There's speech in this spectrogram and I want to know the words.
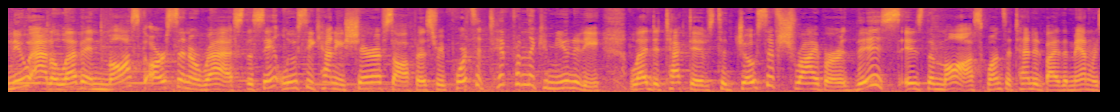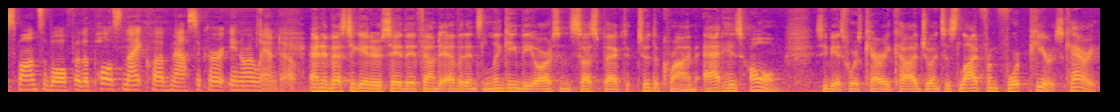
New at 11, mosque arson arrest. The St. Lucie County Sheriff's Office reports a tip from the community led detectives to Joseph Schreiber. This is the mosque once attended by the man responsible for the Pulse nightclub massacre in Orlando. And investigators say they found evidence linking the arson suspect to the crime at his home. CBS 4's Carey Codd joins us live from Fort Pierce. Carey.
